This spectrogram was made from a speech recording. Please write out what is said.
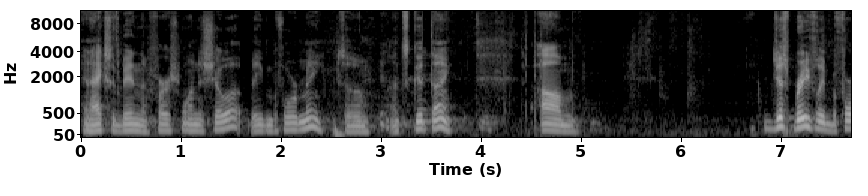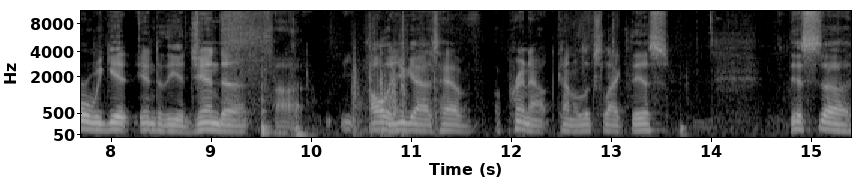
and actually being the first one to show up, even before me. So that's a good thing. Um, just briefly before we get into the agenda, uh, all of you guys have a printout, kind of looks like this. This uh,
